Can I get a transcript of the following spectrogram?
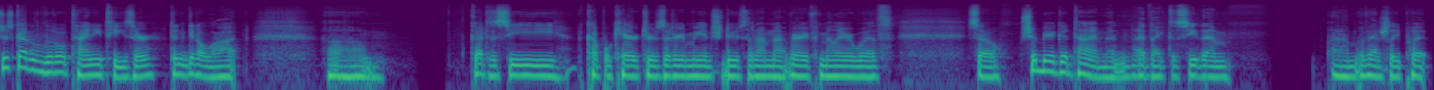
just got a little tiny teaser. Didn't get a lot. Um, got to see a couple characters that are going to be introduced that I'm not very familiar with. So should be a good time, and I'd like to see them um, eventually put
